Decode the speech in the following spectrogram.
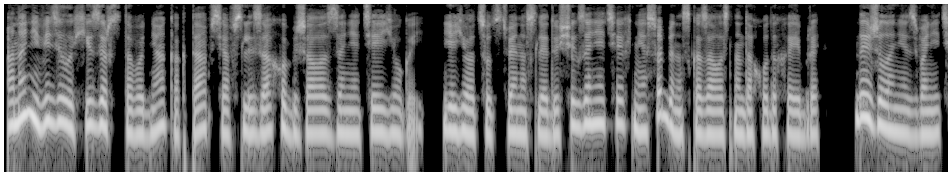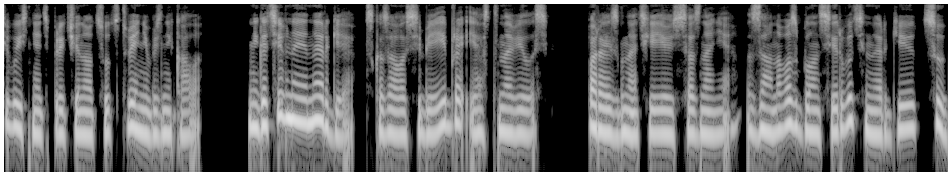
Она не видела Хизер с того дня, как та вся в слезах убежала с занятия йогой. Ее отсутствие на следующих занятиях не особенно сказалось на доходах Эйбры, да и желание звонить и выяснять причину отсутствия не возникало. «Негативная энергия», — сказала себе Эйбра и остановилась. Пора изгнать ее из сознания, заново сбалансировать энергию ЦУ.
